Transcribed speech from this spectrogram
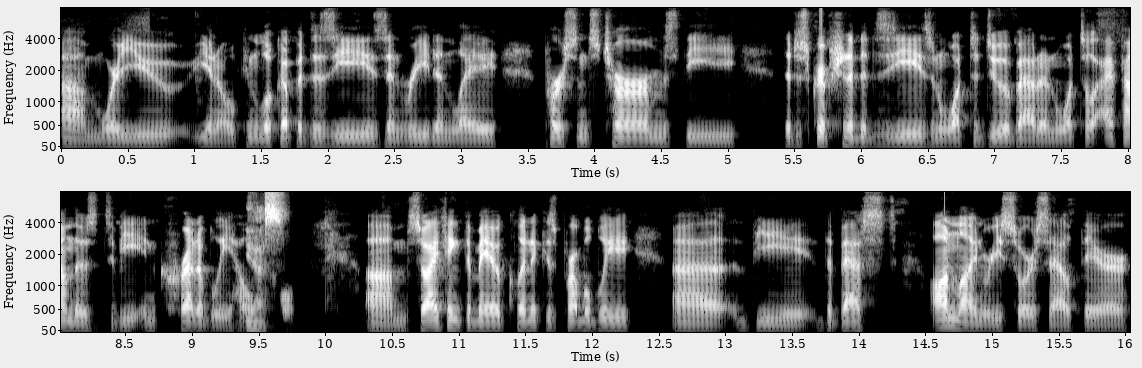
um, where you you know can look up a disease and read in lay person's terms the the description of the disease and what to do about it and what to. I found those to be incredibly helpful. Yes. Um, so I think the Mayo Clinic is probably uh, the the best online resource out there.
